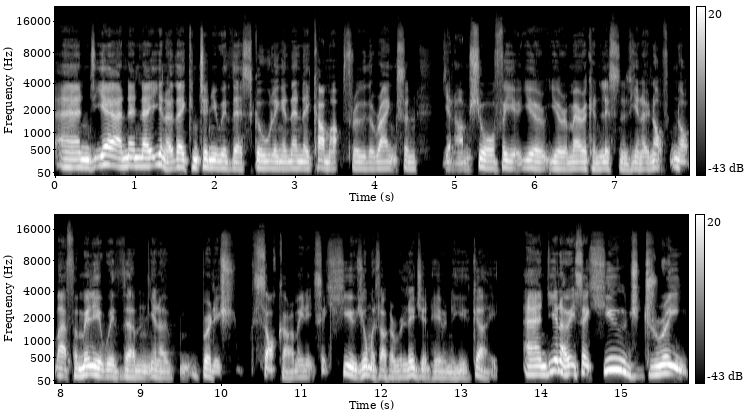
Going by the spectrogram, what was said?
And yeah, and then they, you know, they continue with their schooling, and then they come up through the ranks. And you know, I'm sure for your your, your American listeners, you know, not not that familiar with, um, you know, British soccer. I mean, it's a huge, almost like a religion here in the UK. And you know, it's a huge dream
